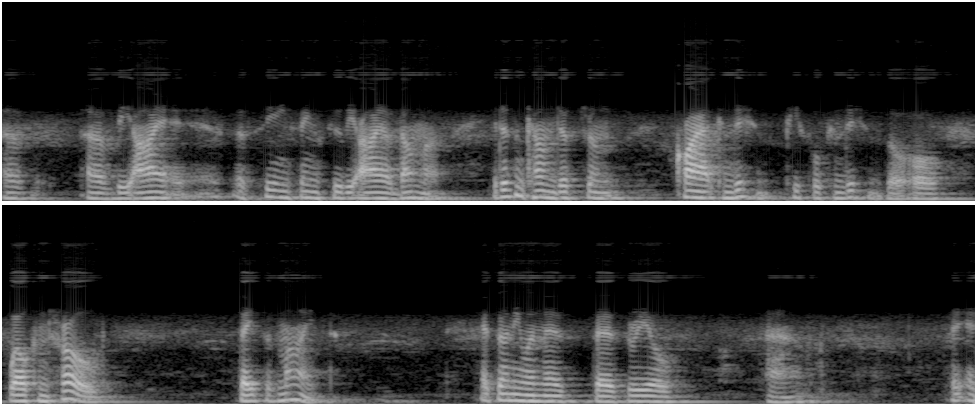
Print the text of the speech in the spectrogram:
of, of the eye, of seeing things through the eye of Dhamma. It doesn't come just from quiet conditions, peaceful conditions, or, or well controlled states of mind. It's only when there's there's real uh, a, a,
